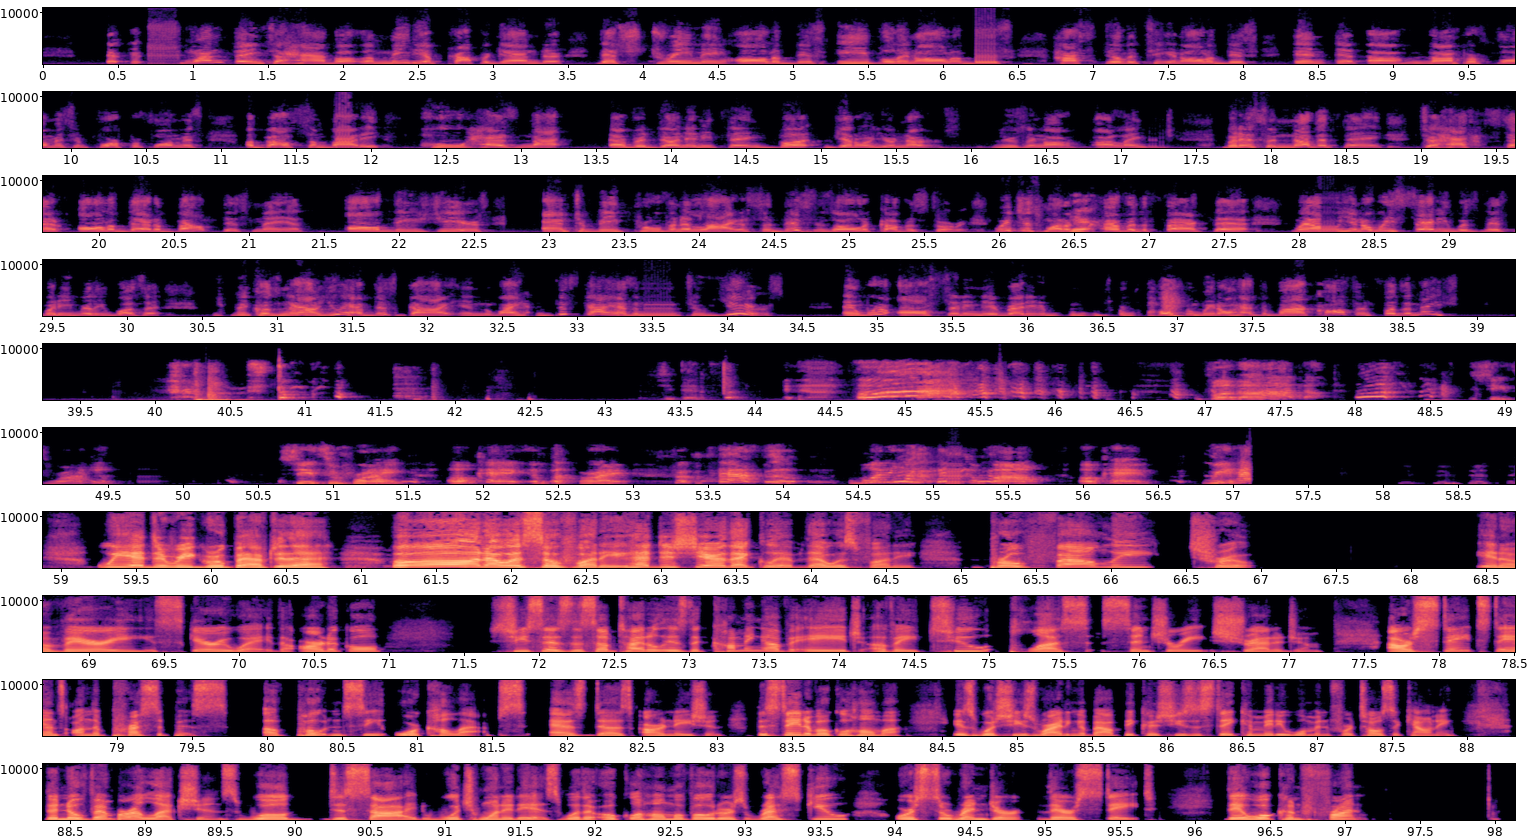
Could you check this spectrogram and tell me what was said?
It's one thing to have a, a, media propaganda that's streaming all of this evil and all of this hostility and all of this in, in uh, non-performance and poor performance about somebody who has not ever done anything but get on your nerves using our, our language. But it's another thing to have said all of that about this man all these years and to be proven a liar. So this is all a cover story. We just want to yeah. cover the fact that, well, you know, we said he was this, but he really wasn't. Because now you have this guy in the White House. This guy hasn't been two years. And we're all sitting there ready to, hoping we don't have to buy a coffin for the nation. she did for the hot She's right. She's right. Okay, right. Pastor, what do you think about? Okay, we have. We had to regroup after that. Oh, that was so funny. Had to share that clip. That was funny. Profoundly true in a very scary way. The article, she says the subtitle is The Coming of Age of a Two Plus Century Stratagem. Our state stands on the precipice of potency or collapse, as does our nation. The state of Oklahoma is what she's writing about because she's a state committee woman for Tulsa County. The November elections will decide which one it is, whether Oklahoma voters rescue or surrender their state. They will confront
